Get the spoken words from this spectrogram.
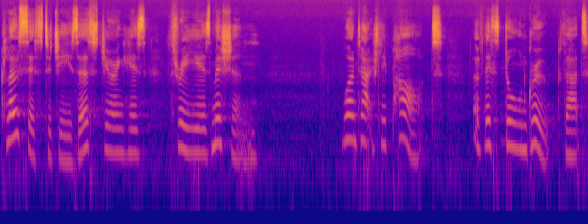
closest to Jesus during his three years mission weren't actually part of this dawn group that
